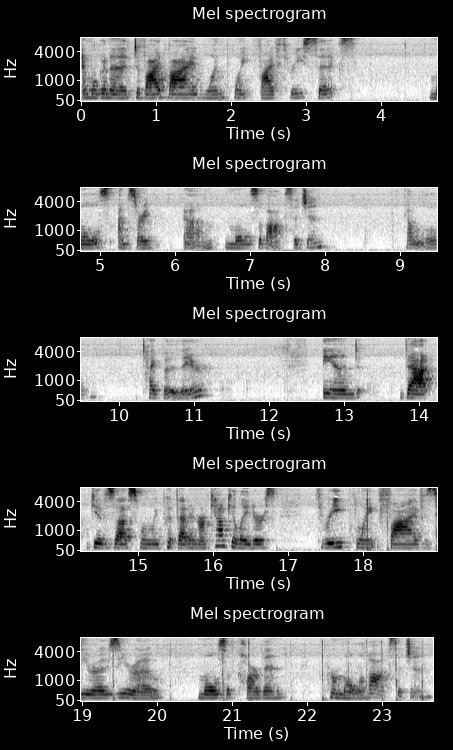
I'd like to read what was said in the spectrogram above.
and we're going to divide by 1.536 moles, I'm sorry, um, moles of oxygen. Got a little typo there. And that gives us, when we put that in our calculators, 3.500 moles of carbon per mole of oxygen.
